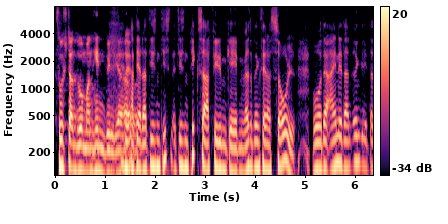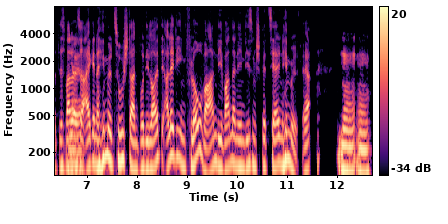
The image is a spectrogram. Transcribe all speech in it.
Zustand, wo man hin will. Ja. Hat ja da diesen, diesen, diesen Pixar-Film gegeben, weißt du, gesehen Soul, wo der eine dann irgendwie, das war dann ja, so ein eigener Himmelzustand, wo die Leute, alle, die im Flow waren, die waren dann in diesem speziellen Himmel. Ja. Mhm.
